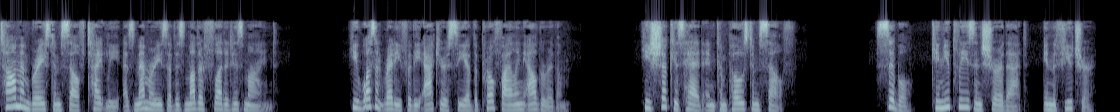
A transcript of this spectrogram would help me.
Tom embraced himself tightly as memories of his mother flooded his mind. He wasn't ready for the accuracy of the profiling algorithm. He shook his head and composed himself. Sybil, can you please ensure that, in the future,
